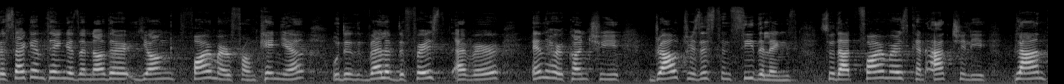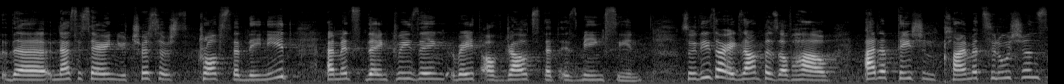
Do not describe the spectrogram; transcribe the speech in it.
the second thing is another young farmer from Kenya who developed the first ever in her country drought-resistant seedlings so that farmers can actually plant the necessary nutritious crops that they need amidst the increasing rate of droughts that is being seen. So these are examples of how adaptation climate solutions,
